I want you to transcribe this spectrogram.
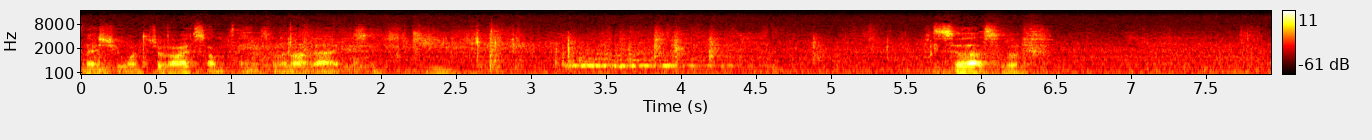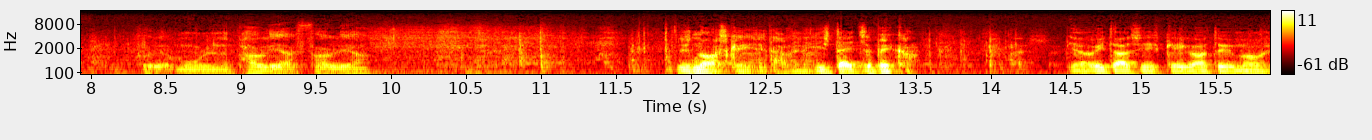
Unless you wanted to write something, or something like that, you see. So that's sort of... Put it all in the polio folio. He's a nice geezer, though, isn't he? His dad's a vicar. You know, he does his gig, I do mine.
